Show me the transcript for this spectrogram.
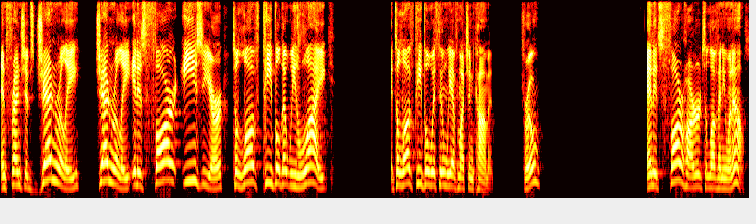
and friendships, generally, generally, it is far easier to love people that we like and to love people with whom we have much in common. True? And it's far harder to love anyone else.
